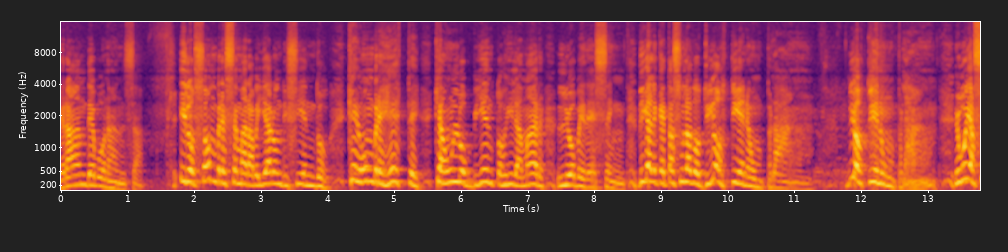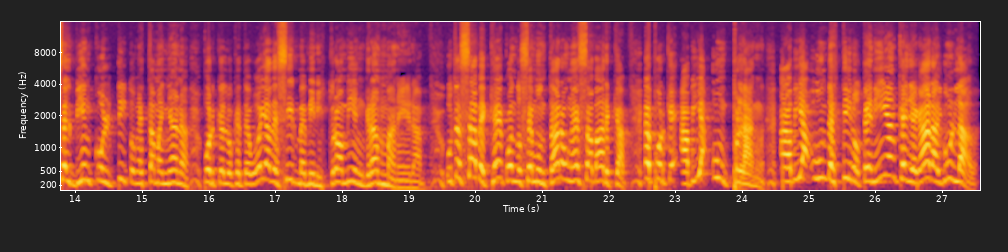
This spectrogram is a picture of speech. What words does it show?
grande bonanza. Y los hombres se maravillaron diciendo, ¿qué hombre es este que aún los vientos y la mar le obedecen? Dígale que está a su lado, Dios tiene un plan. Dios tiene un plan. Y voy a ser bien cortito en esta mañana porque lo que te voy a decir me ministró a mí en gran manera. Usted sabe que cuando se montaron a esa barca es porque había un plan, había un destino, tenían que llegar a algún lado.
